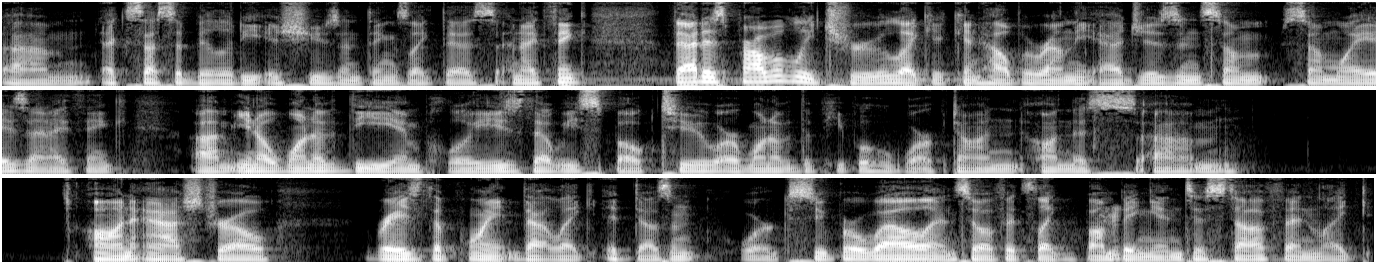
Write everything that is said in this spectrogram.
um, accessibility issues and things like this. And I think that is probably true. Like it can help around the edges in some some ways. And I think um, you know one of the employees that we spoke to, or one of the people who worked on on this um, on Astro raised the point that like it doesn't work super well. And so if it's like bumping into stuff and like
